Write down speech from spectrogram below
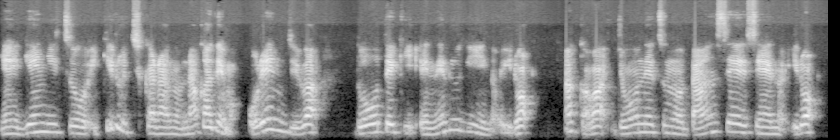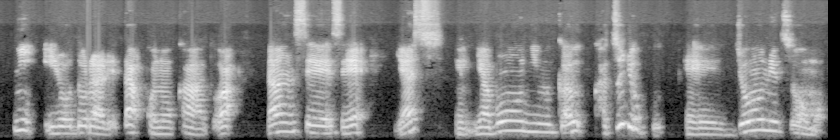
えー、現実を生きる力の中でもオレンジは動的エネルギーの色、赤は情熱の男性性の色に彩られたこのカードは、男性性、野望に向かう活力、えー、情熱をも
